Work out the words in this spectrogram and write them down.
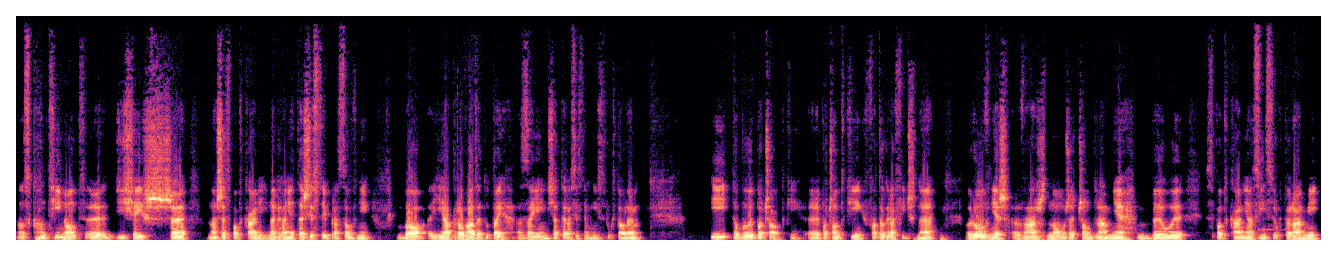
No skądinąd e, dzisiejsze nasze spotkanie i nagranie też jest w tej pracowni, bo ja prowadzę tutaj zajęcia, teraz jestem instruktorem. I to były początki, e, początki fotograficzne. Również ważną rzeczą dla mnie były spotkania z instruktorami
